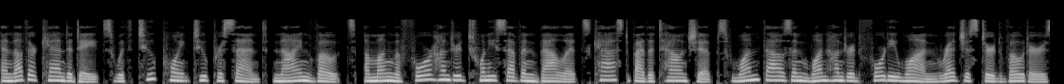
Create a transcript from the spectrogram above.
and other candidates with 2.2%, 9 votes. Among the 427 ballots ballots cast by the township's 1,141 registered voters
